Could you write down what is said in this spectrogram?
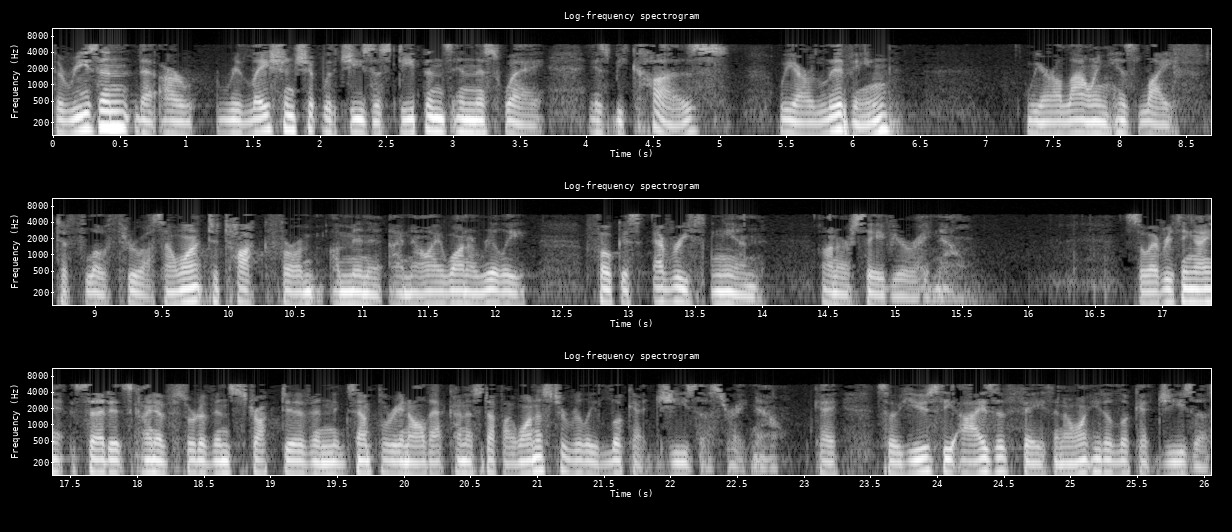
The reason that our relationship with Jesus deepens in this way is because we are living, we are allowing His life to flow through us. I want to talk for a, a minute. I know I want to really focus everything in on our Savior right now. So everything I said, it's kind of sort of instructive and exemplary and all that kind of stuff. I want us to really look at Jesus right now. Okay? So use the eyes of faith, and I want you to look at Jesus.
